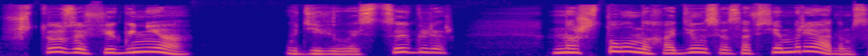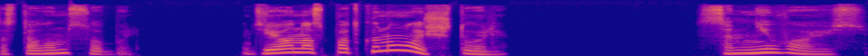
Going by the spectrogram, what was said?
«Что за фигня?» — удивилась Циглер. Наш стол находился совсем рядом со столом Соболь. «Диана споткнулась, что ли?» «Сомневаюсь»,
